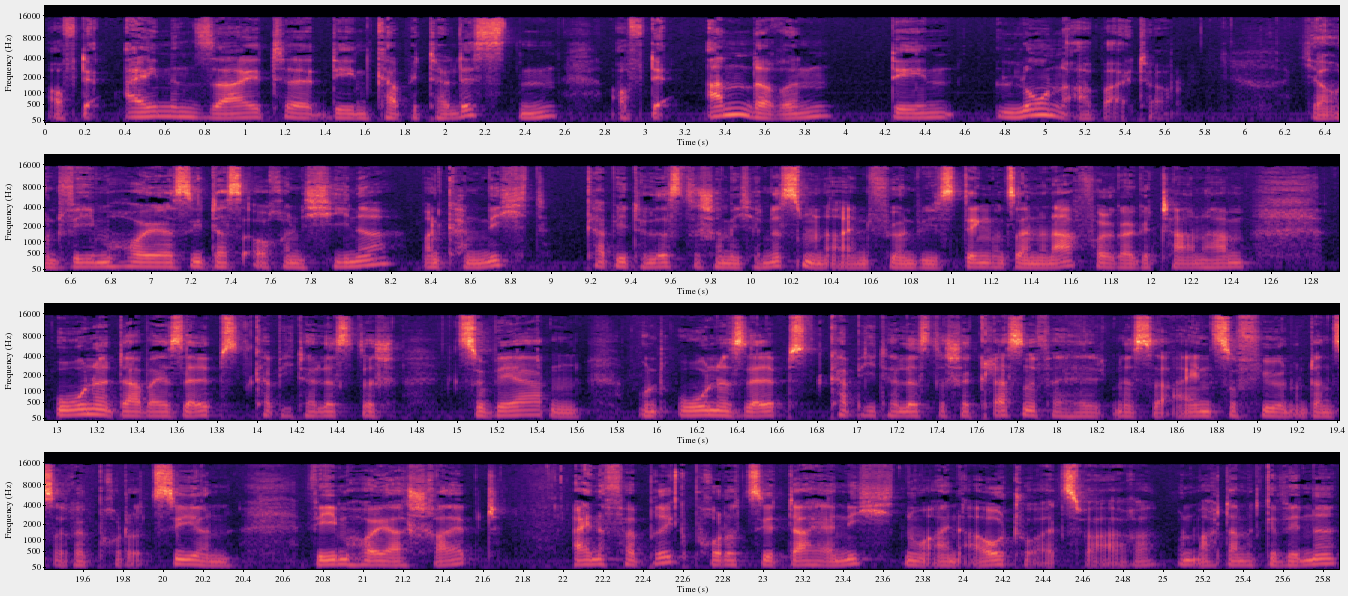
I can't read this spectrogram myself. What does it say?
Auf der einen Seite den Kapitalisten, auf der anderen den Lohnarbeiter. Ja, und wem heuer sieht das auch in China? Man kann nicht kapitalistische Mechanismen einführen, wie es Deng und seine Nachfolger getan haben, ohne dabei selbst kapitalistisch zu werden und ohne selbst kapitalistische Klassenverhältnisse einzuführen und dann zu reproduzieren. Wem heuer schreibt, eine Fabrik produziert daher nicht nur ein Auto als Ware und macht damit Gewinne,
